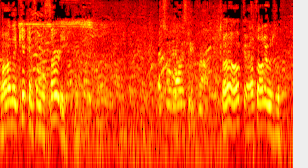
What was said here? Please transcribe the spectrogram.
Why are they kicking from the 30? That's where they always kick from. Oh, okay. I thought it was the.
